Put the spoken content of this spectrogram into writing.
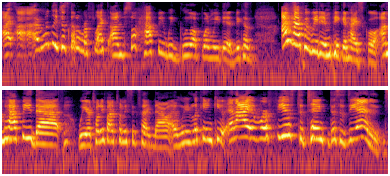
I- I'm really just gonna reflect. I'm so happy we grew up when we did because I'm happy we didn't peak in high school. I'm happy that we are 25, 26 right now, and we're looking cute. And I refuse to think this is the end.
